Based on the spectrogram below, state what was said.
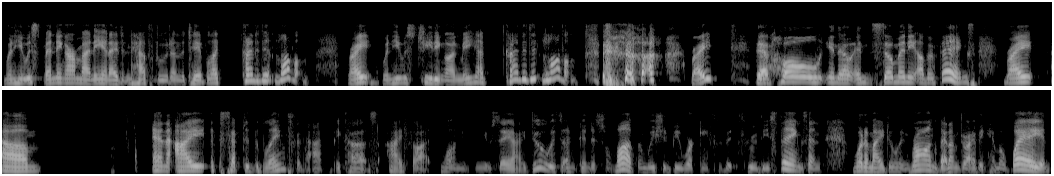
When he was spending our money and I didn't have food on the table, I kind of didn't love him. Right? When he was cheating on me, I kind of didn't love him. right? That yeah. whole, you know, and so many other things, right? Um, and I accepted the blame for that because I thought, well, when you say I do, it's unconditional love, and we should be working the, through these things. And what am I doing wrong that I'm driving him away? And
